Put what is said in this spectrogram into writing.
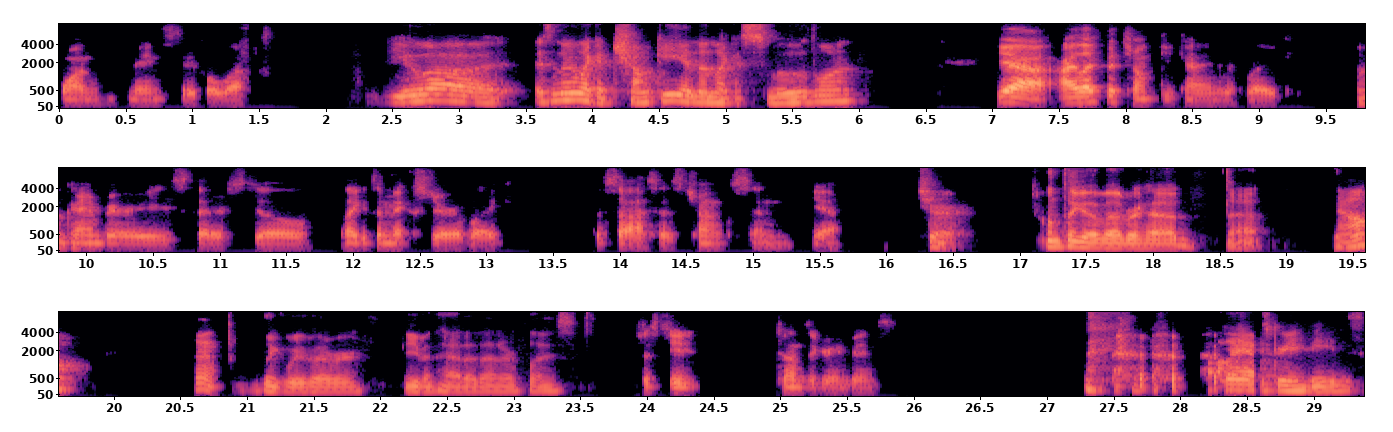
one main staple left. you uh, isn't there like a chunky and then like a smooth one? Yeah, I like the chunky kind with like Okay. cranberries that are still like it's a mixture of like the sauce has chunks and yeah. Sure. I don't think I've ever had that. No. Hmm. I don't think we've ever even had it at our place. Just eat tons of green beans. All they have is green beans.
